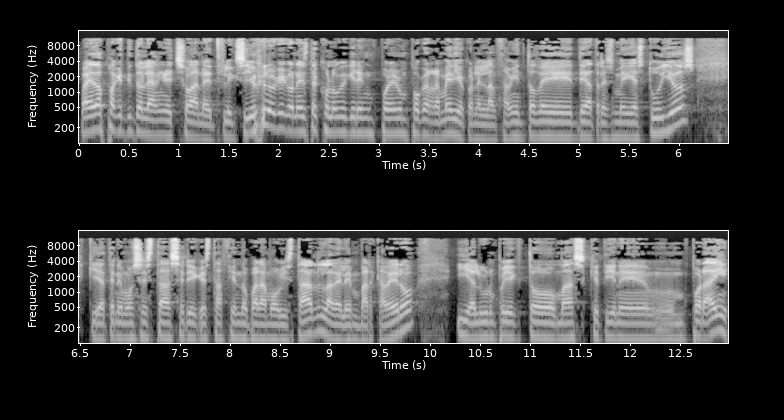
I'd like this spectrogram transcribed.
vaya dos paquetitos le han hecho a Netflix. Y yo creo que con esto es con lo que quieren poner un poco de remedio, con el lanzamiento de, de A3 Media Studios, que ya tenemos esta serie que está haciendo para Movistar, la del embarcadero, y algún proyecto más que tiene mm, por ahí.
